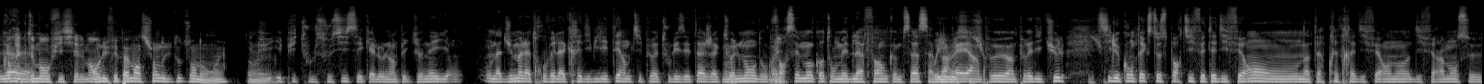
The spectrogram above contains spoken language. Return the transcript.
correctement officiellement. On lui fait pas mention du tout de son nom. Hein. Et, puis, et, puis, tout le souci, c'est qu'à l'Olympique lyonnais, on, a du mal à trouver la crédibilité un petit peu à tous les étages actuellement. Donc forcément, quand on met de la forme comme ça, ça paraît un, peu, un peu ridicule. Si le contexte sportif était différent, on interpréterait différemment, différemment ce,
